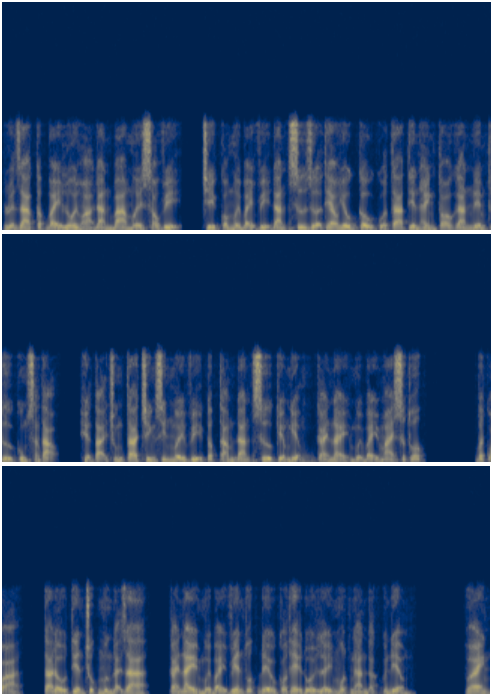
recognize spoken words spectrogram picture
luyện ra cấp bảy lôi hỏa đàn ba mươi sáu vị, chỉ có mười bảy vị đan sư dựa theo yêu cầu của ta tiến hành to gan nếm thử cùng sáng tạo, hiện tại chúng ta chính xin mấy vị cấp tám đan sư kiểm nghiệm cái này mười bảy mai sức thuốc. Bất quá, ta đầu tiên chúc mừng đại gia, cái này mười bảy viên thuốc đều có thể đổi lấy một ngàn đặc quyền điểm. Vê anh.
